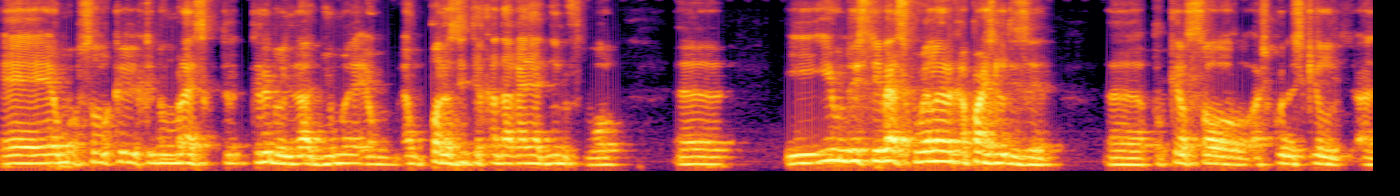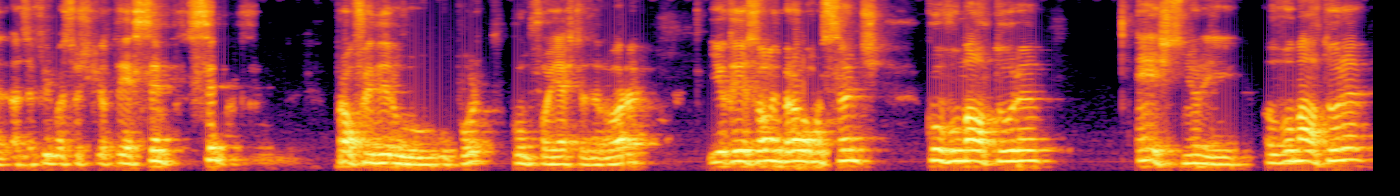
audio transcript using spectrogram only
é uma pessoa que, que não merece credibilidade nenhuma, é um, é um, parasita que anda a ganhar dinheiro no futebol. Uh, e, e um dia, se estivesse com ele, era capaz de lhe dizer: porque ele só, as coisas que ele, as afirmações que ele tem é sempre, sempre para ofender o, o Porto, como foi esta de agora. E eu queria só lembrar ao Santos que houve uma altura, é este senhor aí, houve uma altura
